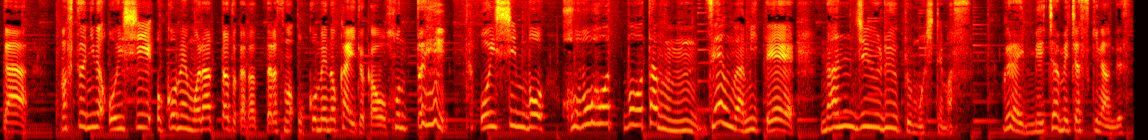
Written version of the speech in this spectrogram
か、まあ、普通にね、美味しいお米もらったとかだったら、そのお米の回とかを本当に、美味しんぼ、ほぼほぼ多分、全話見て、何十ループもしてます。ぐらいめちゃめちゃ好きなんです。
